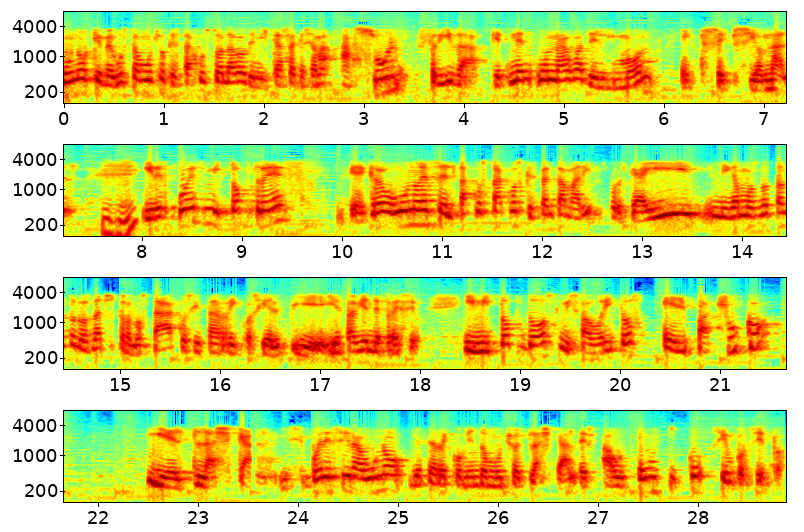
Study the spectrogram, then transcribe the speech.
Uno que me gusta mucho que está justo al lado de mi casa que se llama Azul Frida, que tienen un agua de limón excepcional. Y después mi top 3, que creo uno es el Tacos Tacos que está en Tamarit, porque ahí, digamos, no tanto los nachos, pero los tacos y están ricos y, el, y, está bien de precio. Y mi top 2, mis favoritos, el Pachuco y el Tlaxcal. Y si puedes ir a uno, yo te recomiendo mucho el Tlaxcal. Es auténtico 100%.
